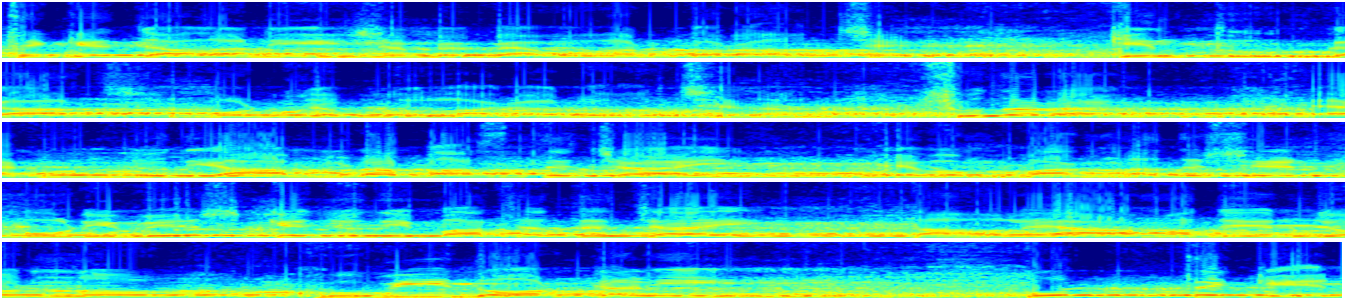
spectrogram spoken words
থেকে জ্বালানি হিসেবে ব্যবহার করা হচ্ছে। কিন্তু গাছ পর্যাপ্ত লাগানো হচ্ছে না। সুতরাং এখন যদি আমরা বাঁচতে চাই এবং বাংলাদেশের পরিবেশকে যদি বাঁচাতে চাই, তাহলে আমাদের জন্য খুবই দরকারি প্রত্যেকের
